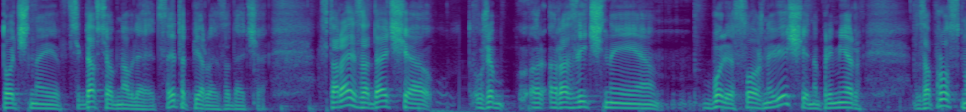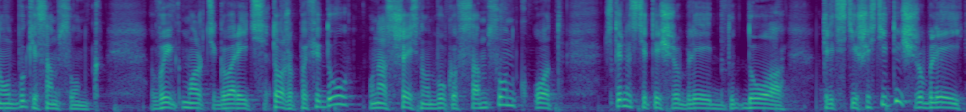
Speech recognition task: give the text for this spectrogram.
точная, всегда все обновляется. Это первая задача. Вторая задача уже различные более сложные вещи, например, запрос ноутбуки Samsung. Вы можете говорить тоже по фиду. У нас 6 ноутбуков Samsung от 14 тысяч рублей до 36 тысяч рублей,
